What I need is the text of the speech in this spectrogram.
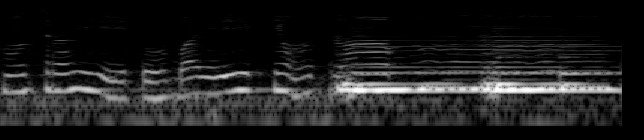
ប់ស្រីទោះបីខ្ញុំស្លាប់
